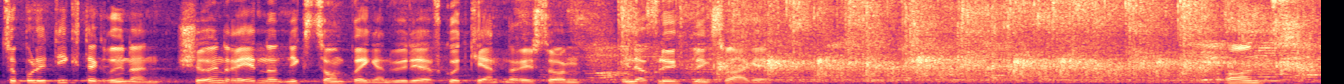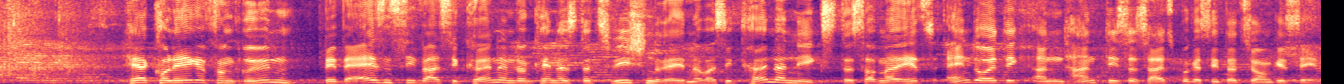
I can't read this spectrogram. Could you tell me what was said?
zur Politik der Grünen. Schön reden und nichts zusammenbringen, würde ich auf gut Kärntnerisch sagen, in der Flüchtlingsfrage. Und Herr Kollege von Grün, beweisen Sie, was Sie können, dann können Sie dazwischenreden. Aber Sie können nichts. Das hat man jetzt eindeutig anhand dieser Salzburger Situation gesehen.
